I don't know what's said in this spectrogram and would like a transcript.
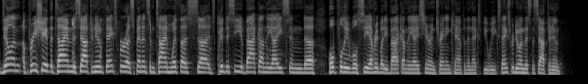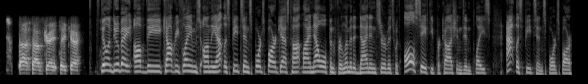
Dillon, appreciate the time this afternoon. Thanks for uh, spending some time with us. Uh, it's good to see you back on the ice, and uh, hopefully, we'll see everybody back on the ice here in training camp in the next few weeks. Thanks for doing this this afternoon. That sounds great. Take care. Dillon Dubé of the Calgary Flames on the Atlas Pizza and Sports Bar guest hotline, now open for limited dine-in service with all safety precautions in place. Atlas Pizza and Sports Bar,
